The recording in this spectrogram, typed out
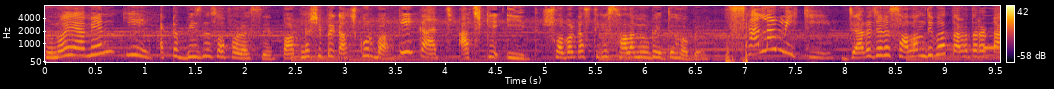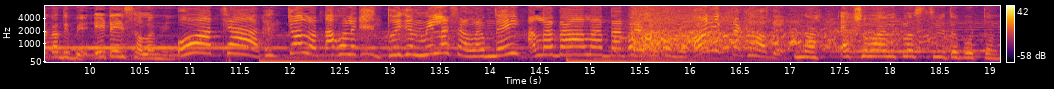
শুনোই আমিন কি? একটা বিজনেস অফার আছে। পার্টনারশিপে কাজ করবা? কি কাজ? আজকে ঈদ। সবার কাছ থেকে সালামি উঠাইতে হবে। সালামি কি? যারা যারা সালাম দিবা তারা তারা টাকা দিবে। এটাই সালামি। ও আচ্ছা। চলো তাহলে দুইজন মিলে সালাম দেই। আলাদা আলাদা টাকা পাবো। অনেক টাকা হবে। না এক সময় আমি ক্লাস থ্রিতে পড়তাম।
